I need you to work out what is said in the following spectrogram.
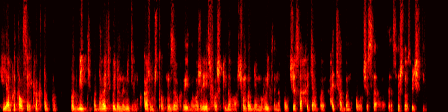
И я пытался их как-то подбить, типа, давайте пойдем на митинг, покажем, что вот мы за Украину, у вас же есть флажки дома, в чем проблема выйти на полчаса хотя бы, хотя бы на полчаса, это смешно звучит,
